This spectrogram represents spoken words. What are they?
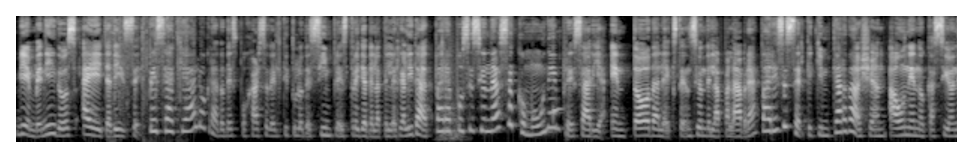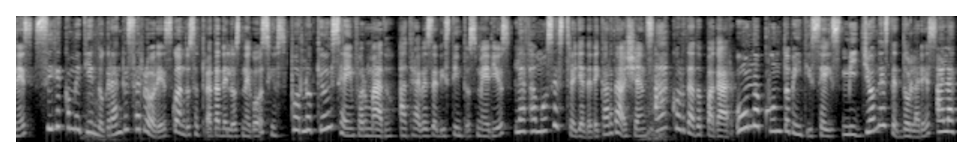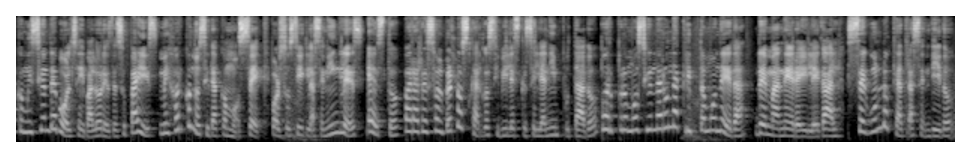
Bienvenidos a Ella Dice. Pese a que ha logrado despojarse del título de simple estrella de la telerrealidad para posicionarse como una empresaria en toda la extensión de la palabra, parece ser que Kim Kardashian, aún en ocasiones, sigue cometiendo grandes errores cuando se trata de los negocios, por lo que hoy se ha informado, a través de distintos medios, la famosa estrella de The Kardashians ha acordado pagar 1.26 millones de dólares a la Comisión de Bolsa y Valores de su país, mejor conocida como SEC por sus siglas en inglés, esto para resolver los cargos civiles que se le han imputado por promocionar una criptomoneda de manera ilegal. Según lo que ha trascendido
